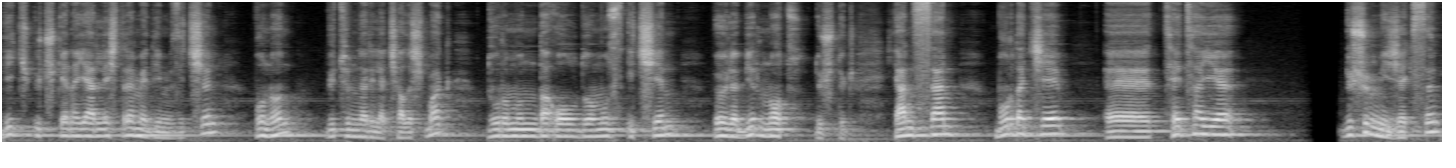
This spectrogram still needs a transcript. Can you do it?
dik üçgene yerleştiremediğimiz için bunun bütünleriyle çalışmak durumunda olduğumuz için böyle bir not düştük. Yani sen buradaki e, teta'yı düşünmeyeceksin.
